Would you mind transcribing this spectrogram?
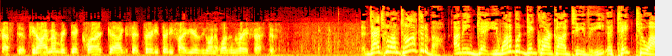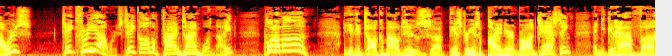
festive. You know, I remember Dick Clark, uh, like I said, 30, 35 years ago, and it wasn't very festive. That's what I'm talking about. I mean, get you want to put Dick Clark on TV, uh, take two hours, take three hours, take all of prime time one night, put him on. You can talk about his uh, history as a pioneer in broadcasting, and you could have uh,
